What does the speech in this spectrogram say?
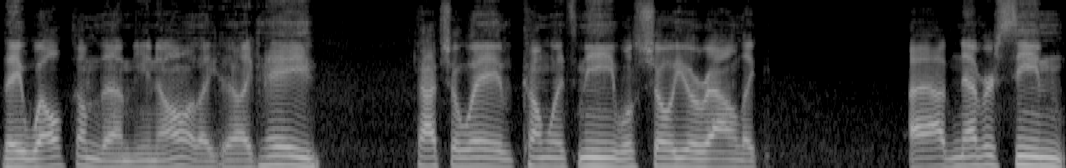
they welcome them. You know, like they're like, hey, catch a wave, come with me, we'll show you around. Like, I have never seen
